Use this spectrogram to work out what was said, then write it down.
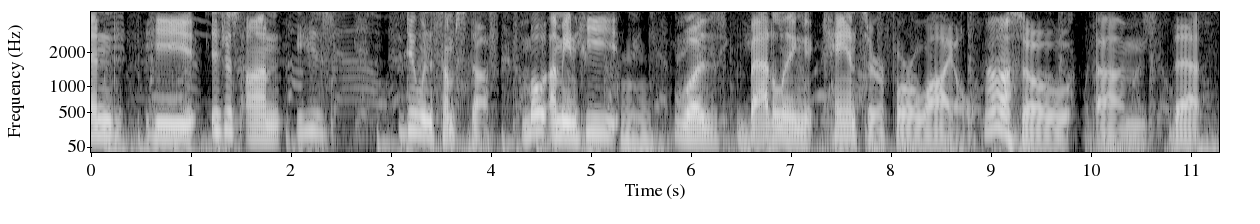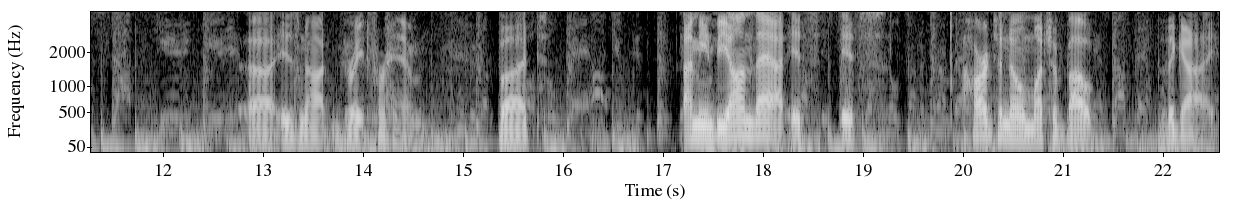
And he is just on he's doing some stuff. Mo- i mean he was battling cancer for a while. Ah. so um, that uh, is not great for him. But i mean beyond that it's it's hard to know much about the guy.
